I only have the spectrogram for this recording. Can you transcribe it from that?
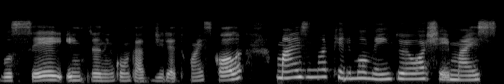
você entrando em contato direto com a escola, mas naquele momento eu achei mais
